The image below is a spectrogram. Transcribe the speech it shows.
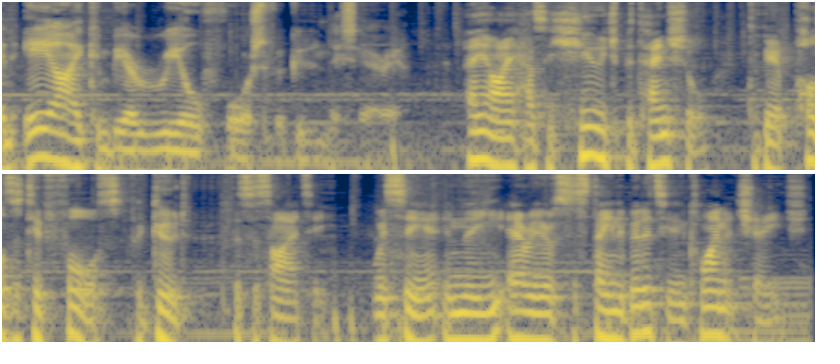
and AI can be a real force for good in this area. AI has a huge potential to be a positive force for good for society. We're seeing it in the area of sustainability and climate change.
